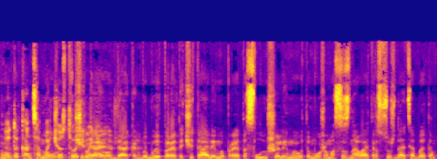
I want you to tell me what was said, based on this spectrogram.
Но до конца ну, почувствовать читая, мы не можем. Да, как бы мы про это читали, мы про это слышали, мы это можем осознавать, рассуждать об этом,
